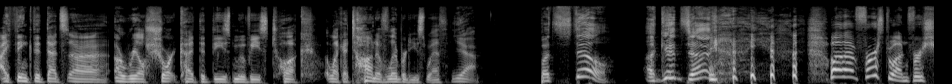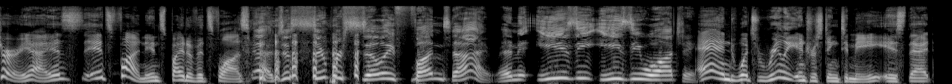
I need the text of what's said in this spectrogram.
I think that that's a, a real shortcut that these movies took like a ton of liberties with. Yeah. But still, a good time. well, that first one for sure. Yeah, is it's fun in spite of its flaws. yeah, just super silly, fun time and easy, easy watching. And what's really interesting to me is that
